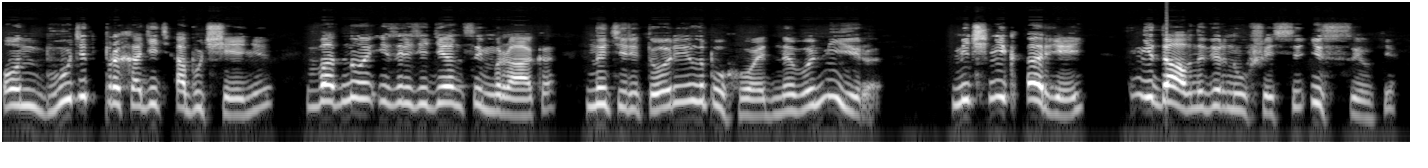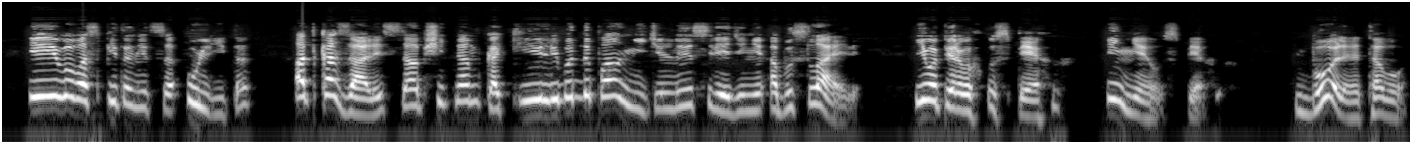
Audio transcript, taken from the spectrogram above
Он будет проходить обучение в одной из резиденций мрака на территории лопухоидного мира. Мечник Арей, недавно вернувшийся из ссылки, и его воспитанница Улита отказались сообщить нам какие-либо дополнительные сведения об Услаеве, его первых успехах и неуспехах. Более того,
